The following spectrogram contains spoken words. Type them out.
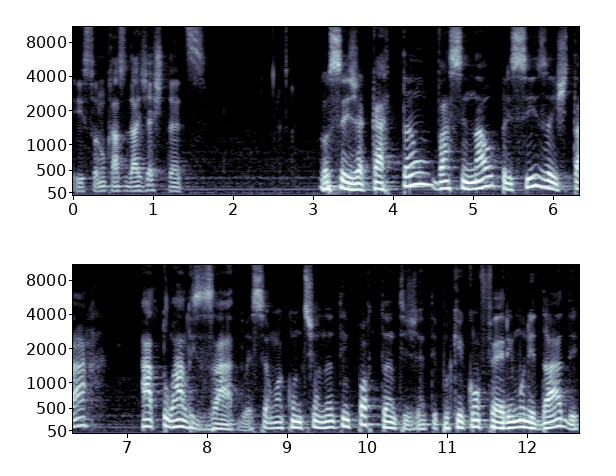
Isso no caso das gestantes. Ou seja, cartão vacinal precisa estar atualizado. Essa é uma condicionante importante, gente, porque confere imunidade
